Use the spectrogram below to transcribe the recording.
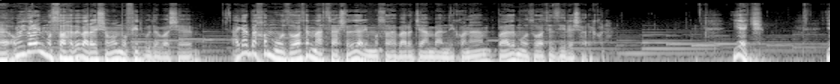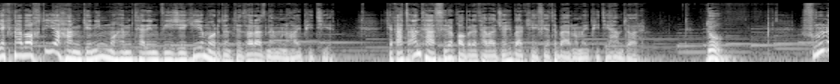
امیدوارم این مصاحبه برای شما مفید بوده باشه. اگر بخوام موضوعات مطرح شده در این مصاحبه رو جمع بندی کنم باید موضوعات زیر اشاره کنم. یک یک نواختی یا همگنی مهمترین ویژگی مورد انتظار از نمونه های پیتیه که قطعا تاثیر قابل توجهی بر کیفیت برنامه پیتی هم داره. دو فنون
